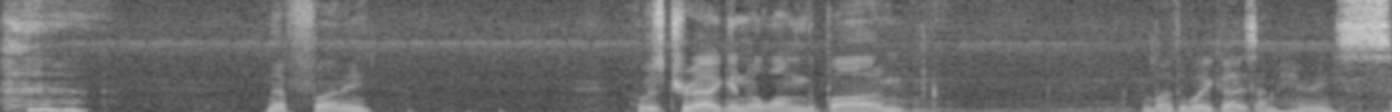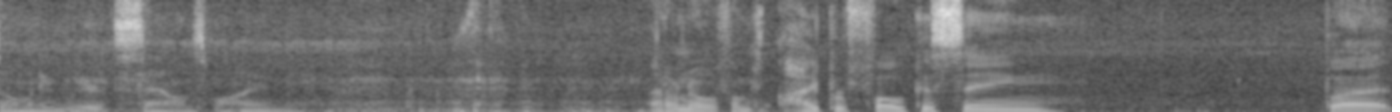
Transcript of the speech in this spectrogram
Isn't that funny? I was dragging along the bottom. And by the way, guys, I'm hearing so many weird sounds behind me. I don't know if I'm hyper focusing, but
